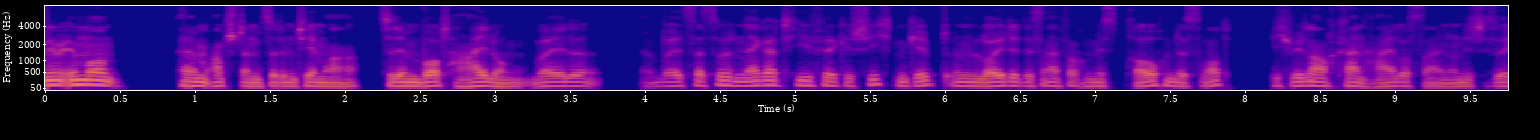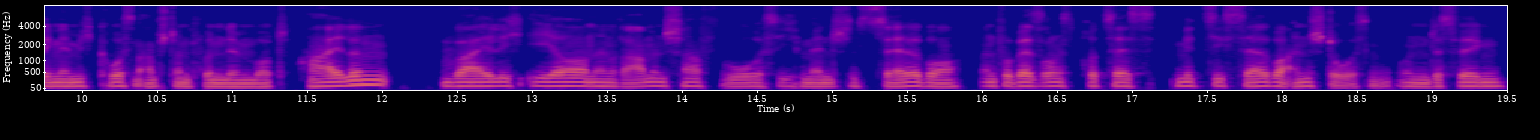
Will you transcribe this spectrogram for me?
Nehme immer ähm, Abstand zu dem Thema, zu dem Wort Heilung, weil weil es da so negative Geschichten gibt und Leute das einfach missbrauchen, das Wort. Ich will auch kein Heiler sein und ich, deswegen nehme ich großen Abstand von dem Wort heilen, weil ich eher einen Rahmen schaffe, wo sich Menschen selber einen Verbesserungsprozess mit sich selber anstoßen. Und deswegen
